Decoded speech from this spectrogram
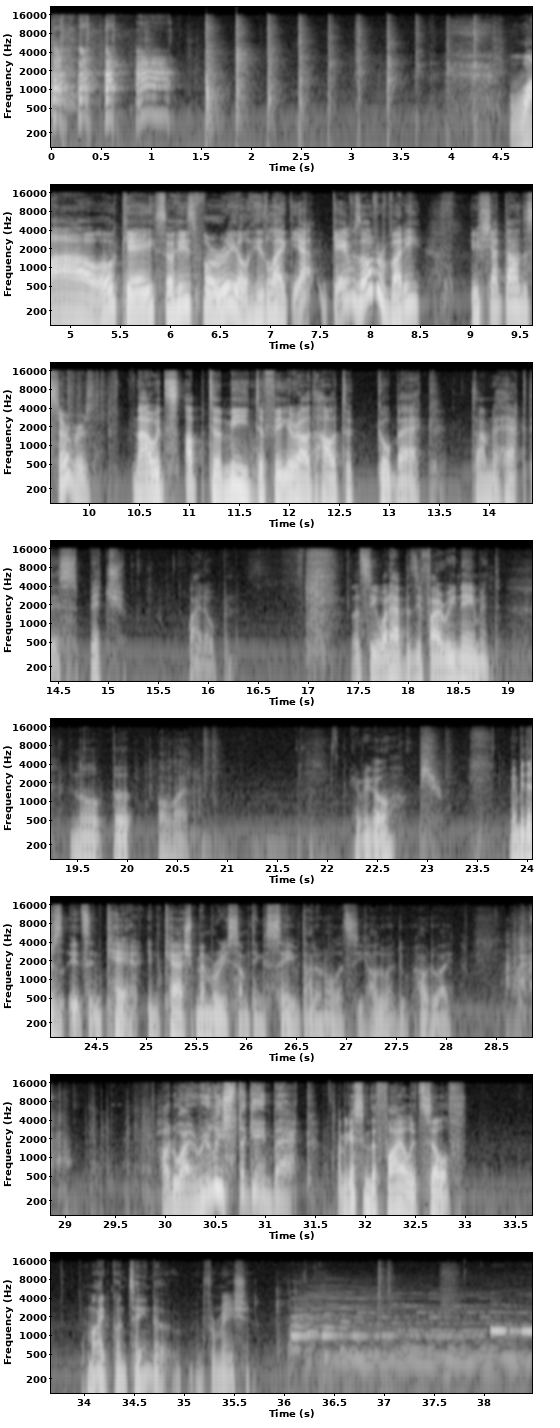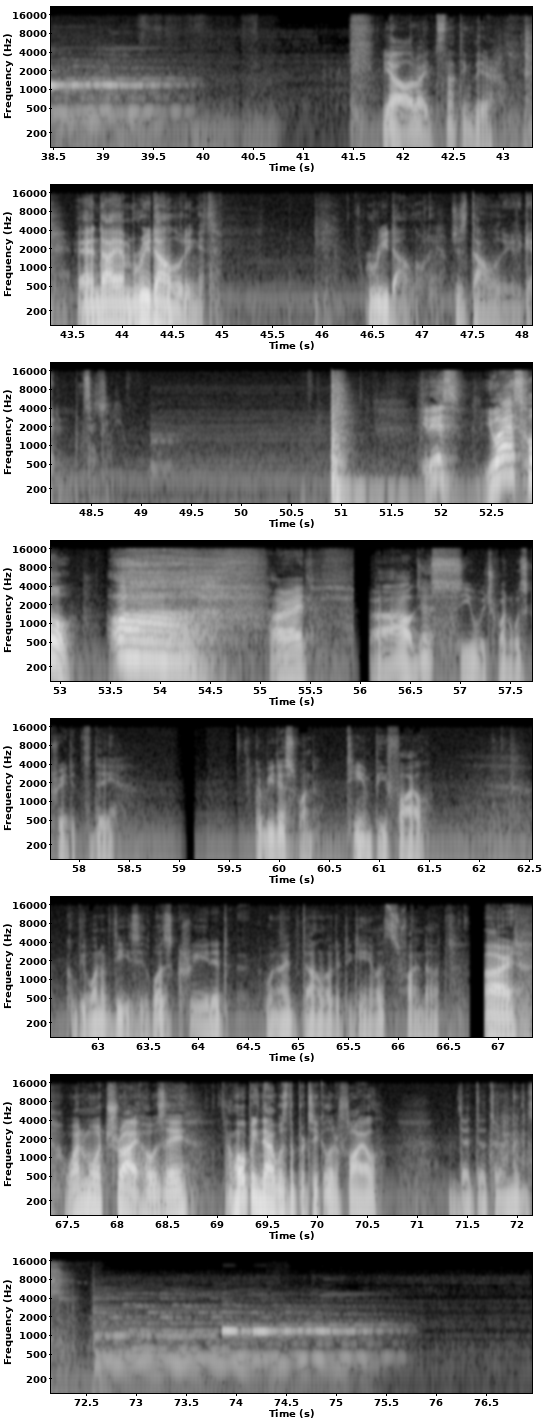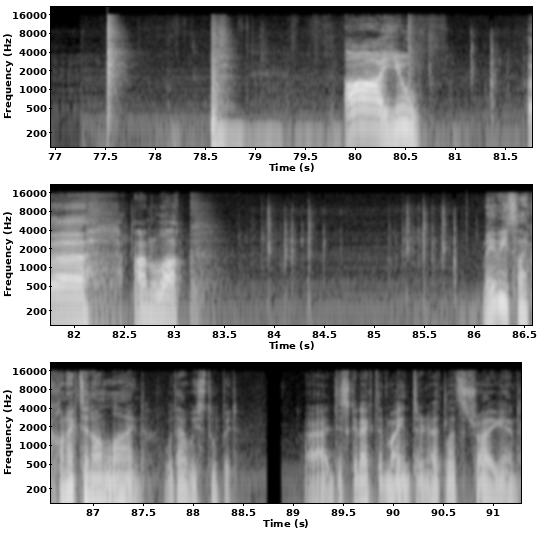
wow, okay, so he's for real. He's like, yeah, game's over, buddy. You shut down the servers. Now it's up to me to figure out how to go back. Time to hack this bitch. Wide open. Let's see what happens if I rename it. No put online. Here we go. Maybe there's it's in cache in cache memory something saved. I don't know. Let's see. How do I do? How do I? How do I release the game back? I'm guessing the file itself might contain the information. Yeah, alright, it's nothing there. And I am re-downloading it. Re-downloading. Just downloading it again, essentially. It is! You asshole! Oh, alright. I'll just see which one was created today. Could be this one. TMP file. Could be one of these. It was created when I downloaded the game. Let's find out. Alright, one more try, Jose. I'm hoping that was the particular file that determines. Ah, you... Uh, unlock. Maybe it's like connected online. Would that be stupid? I disconnected my internet. Let's try again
